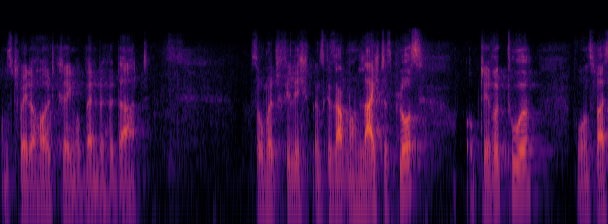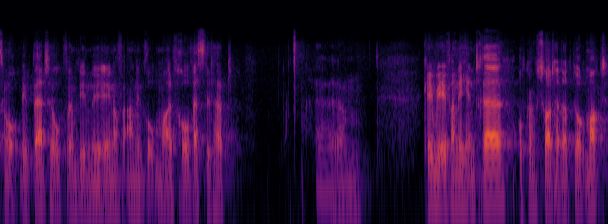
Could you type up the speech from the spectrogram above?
uns Trader halt kriegen und Wände für dat. Somit vielleicht insgesamt noch ein leichtes Plus. Ob die Rücktour, wo uns Leistung auch nicht besser, auch wenn wir in der auf anderen Gruppen als Frau westelt habt. Ähm, kämen wir einfach nicht in Trell. Aufgang Short hat das gut gemacht.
